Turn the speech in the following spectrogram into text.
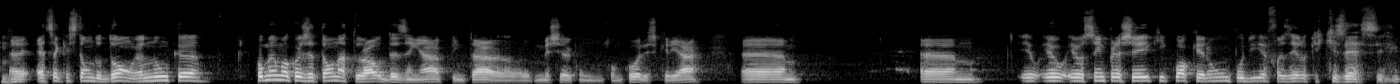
Uhum. Uh, essa questão do dom, eu nunca como é uma coisa tão natural desenhar, pintar, mexer com, com cores, criar, um, um, eu, eu, eu, sempre achei que qualquer um podia fazer o que quisesse.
